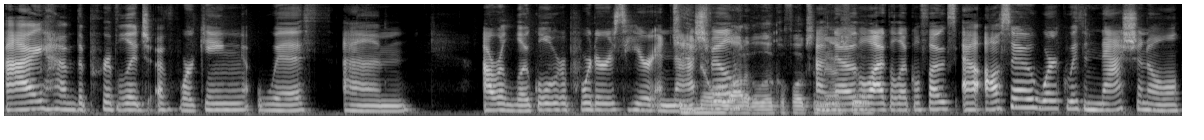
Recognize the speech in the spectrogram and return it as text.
I have the privilege of working with um, our local reporters here in So Nashville. you know a lot of the local folks in I Nashville. know a lot of the local folks. I also work with national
